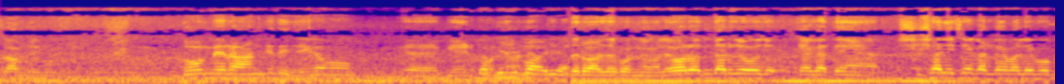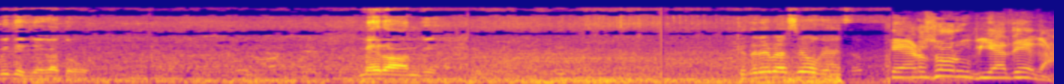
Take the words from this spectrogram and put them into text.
दो मेरा आन के दीजिएगा वो गेट खोलने दरवाज़ा खोलने वाले और अंदर जो क्या कहते हैं शीशा नीचे करने वाले वो भी दीजिएगा दो। मेरा आन के। कितने पैसे हो गए सब डेढ़ सौ रुपया देगा।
